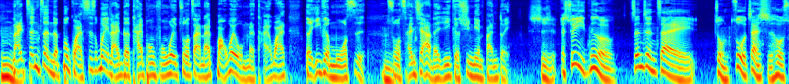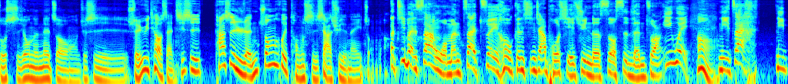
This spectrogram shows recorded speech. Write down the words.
嗯，来真正的不管是未来的台澎防卫作战，来保卫我们的台湾的一个模式所参加的一个训练班队，是，所以那个。真正在这种作战时候所使用的那种，就是水域跳伞，其实它是人装会同时下去的那一种吗？啊，基本上我们在最后跟新加坡协训的时候是人装，因为嗯你在你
